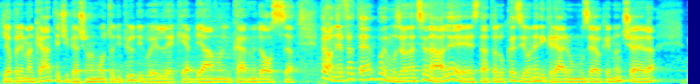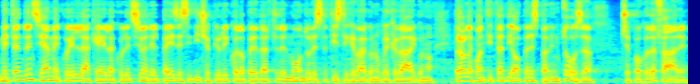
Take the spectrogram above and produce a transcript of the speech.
Le opere mancanti ci piacciono molto di più di quelle che abbiamo in carne ed ossa. Però nel frattempo il Museo Nazionale è stata l'occasione di creare un museo che non c'era, mettendo insieme quella che è la collezione del paese si dice più ricco d'opere d'arte del mondo, le statistiche valgono quel che valgono, però la quantità di opere è spaventosa c'è poco da fare.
